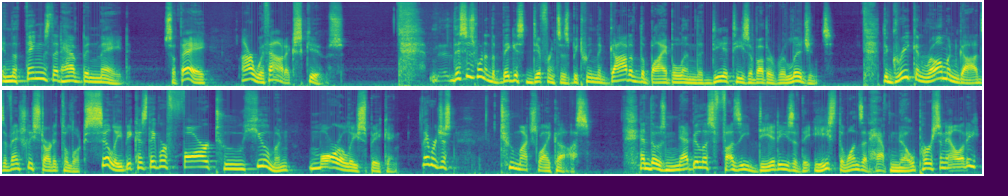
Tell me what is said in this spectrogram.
in the things that have been made, so they are without excuse. This is one of the biggest differences between the God of the Bible and the deities of other religions. The Greek and Roman gods eventually started to look silly because they were far too human, morally speaking. They were just too much like us. And those nebulous, fuzzy deities of the East, the ones that have no personality,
